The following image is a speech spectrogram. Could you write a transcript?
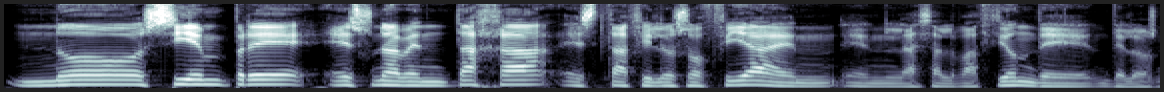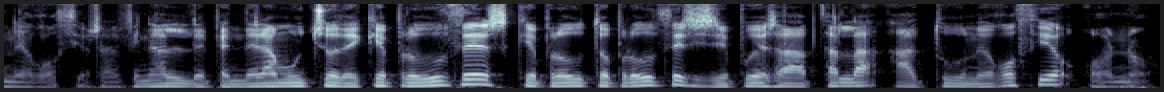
no siempre es una ventaja esta filosofía en, en la salvación de, de los negocios. Al final dependerá mucho de qué produces, qué producto produces y si puedes adaptarla a tu negocio o no.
